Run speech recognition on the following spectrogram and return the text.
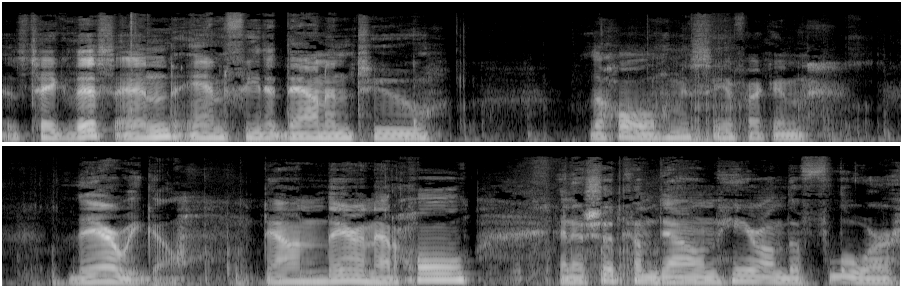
is take this end and feed it down into the hole. Let me see if I can, there we go. Down there in that hole, and it should come down here on the floor.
